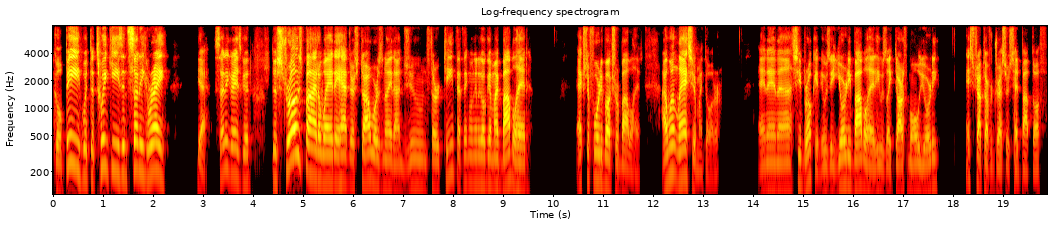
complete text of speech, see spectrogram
Go B with the Twinkies and Sonny Gray. Yeah, Sonny Gray is good. The Stros, by the way, they have their Star Wars night on June 13th. I think I'm going to go get my bobblehead. Extra 40 bucks for a bobblehead. I went last year, my daughter, and then uh, she broke it. It was a Yordi bobblehead. He was like Darth Maul Yordi. She dropped off her dresser. His head popped off.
